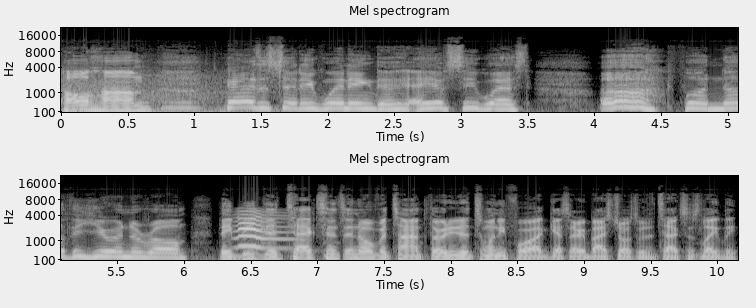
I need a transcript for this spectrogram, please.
Ho hum. Kansas City winning the AFC West. Oh, for another year in a row. They beat the Texans in overtime, 30 to 24. I guess everybody struggles with the Texans lately.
